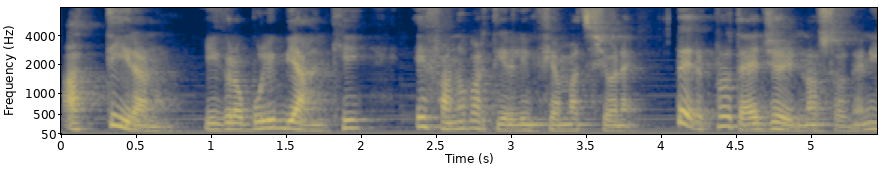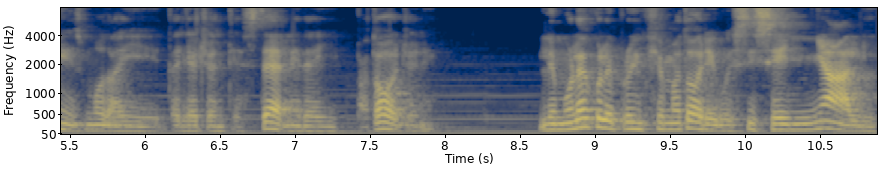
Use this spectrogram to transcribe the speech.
attirano i globuli bianchi e fanno partire l'infiammazione per proteggere il nostro organismo dai, dagli agenti esterni, dai patogeni. Le molecole proinfiammatorie, questi segnali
